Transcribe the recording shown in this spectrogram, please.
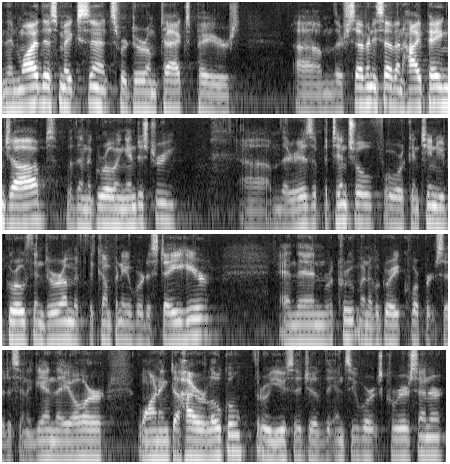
And then why this makes sense for Durham taxpayers, um, there's seventy-seven high-paying jobs within a growing industry. Um, There is a potential for continued growth in Durham if the company were to stay here. And then recruitment of a great corporate citizen. Again, they are wanting to hire local through usage of the NC Works Career Center.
